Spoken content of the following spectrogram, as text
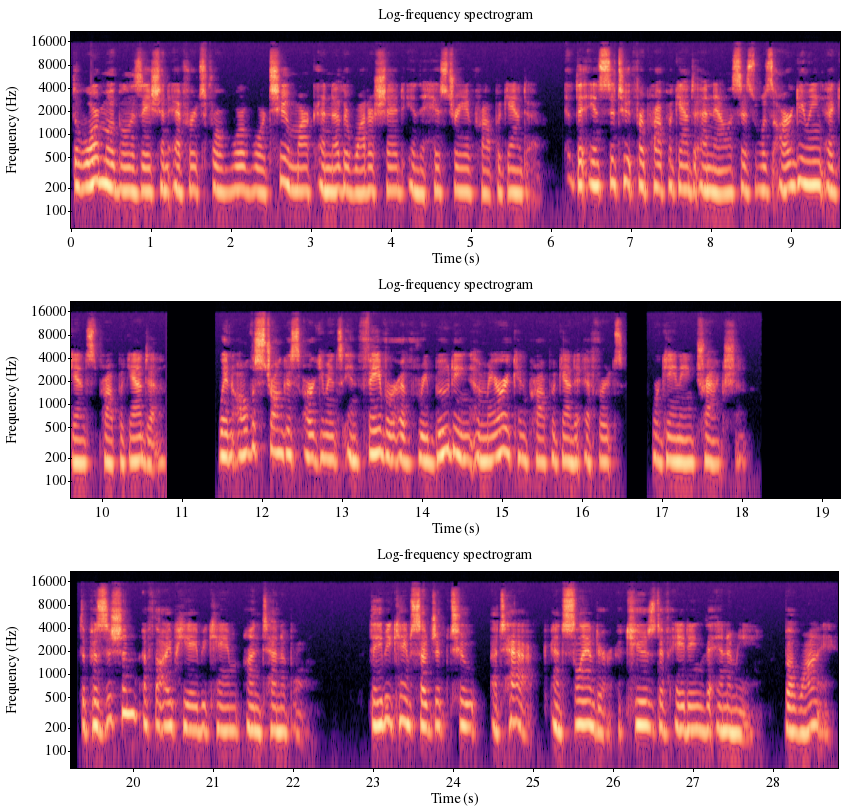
The war mobilization efforts for World War II mark another watershed in the history of propaganda. The Institute for Propaganda Analysis was arguing against propaganda when all the strongest arguments in favor of rebooting American propaganda efforts were gaining traction. The position of the IPA became untenable. They became subject to attack and slander, accused of aiding the enemy. But why?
